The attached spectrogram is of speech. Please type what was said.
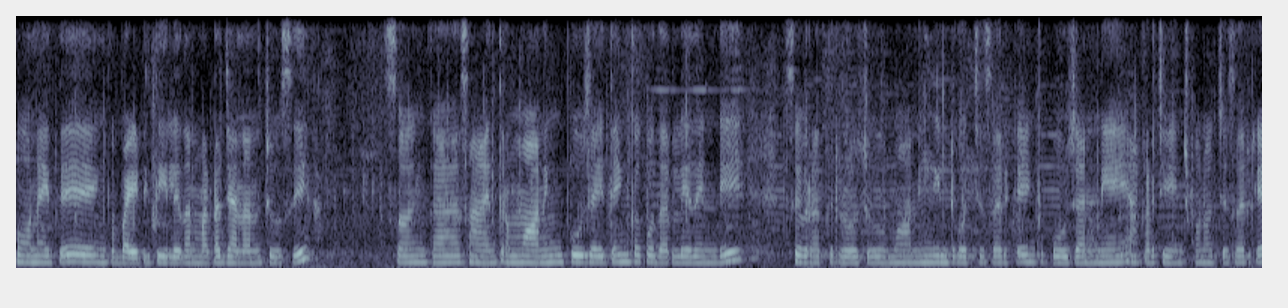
ఫోన్ అయితే ఇంకా బయటికి తీయలేదనమాట జనాన్ని చూసి. సో ఇంకా సాయంత్రం మార్నింగ్ పూజ అయితే ఇంకా కుదరలేదండి. శివరాత్రి రోజు మార్నింగ్ ఇంటికి వచ్చేసరికి ఇంకా పూజ అన్నీ అక్కడ చేయించుకొని వచ్చేసరికి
